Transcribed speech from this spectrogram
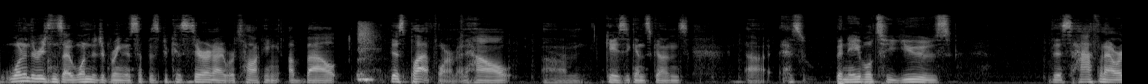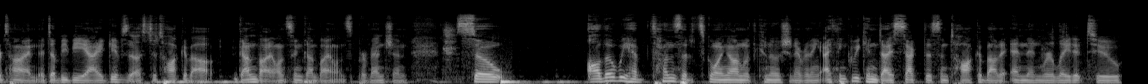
One of the reasons I wanted to bring this up is because Sarah and I were talking about this platform and how um, Gays Against Guns uh, has been able to use this half an hour time that WBAI gives us to talk about gun violence and gun violence prevention. So, although we have tons that's going on with Kenosha and everything, I think we can dissect this and talk about it and then relate it to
